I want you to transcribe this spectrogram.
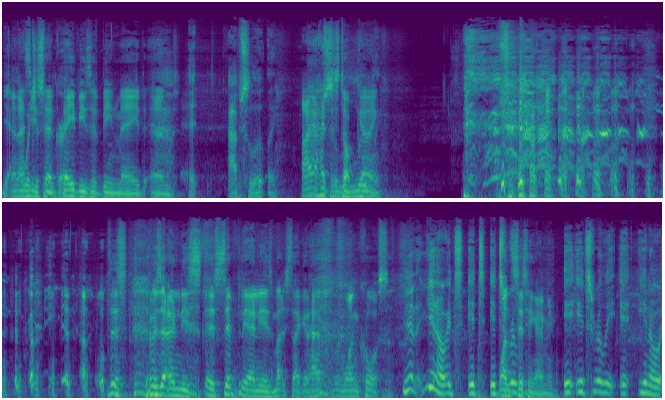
yeah And as which you has been said, great babies have been made, and It- absolutely I had to stop going. This- there was only there's simply only as much as I could have from one course. you know, you know it's it's it's One really, sitting, I mean. it, it's really it, you know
